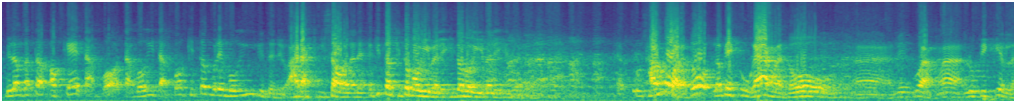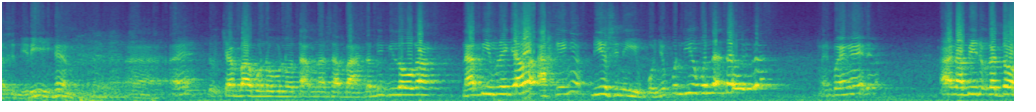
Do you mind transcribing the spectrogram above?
Bila kata okey tak apa, tak bori tak apa, kita boleh bori kita dia. Ah, kisah lah dia. Kita kita bori balik, kita bori balik kita. Tu sama lah tu, lebih kurang lah tu. Ha, lebih kurang lah. Lu fikirlah sendiri kan. Ha, eh, tu cabar bunuh-bunuh tak menasabah. Tapi bila orang Nabi boleh jawab, akhirnya dia sendiri punya pun dia pun tak tahu juga. Main perangai dia. Ha, Nabi duk kata,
